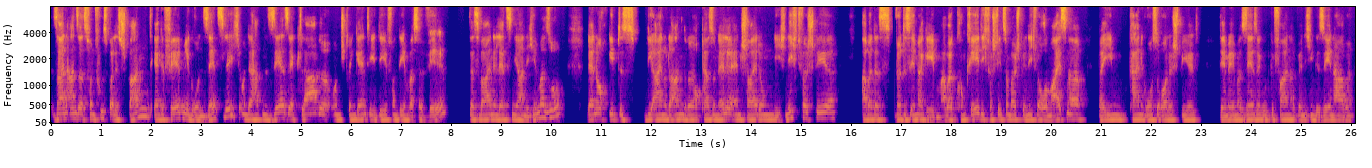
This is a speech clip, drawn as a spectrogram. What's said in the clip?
Sein Ansatz von Fußball ist spannend. Er gefällt mir grundsätzlich und er hat eine sehr, sehr klare und stringente Idee von dem, was er will. Das war in den letzten Jahren nicht immer so. Dennoch gibt es die ein oder andere auch personelle Entscheidung, die ich nicht verstehe. Aber das wird es immer geben. Aber konkret, ich verstehe zum Beispiel nicht, warum Meißner bei ihm keine große Rolle spielt, der mir immer sehr, sehr gut gefallen hat, wenn ich ihn gesehen habe.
